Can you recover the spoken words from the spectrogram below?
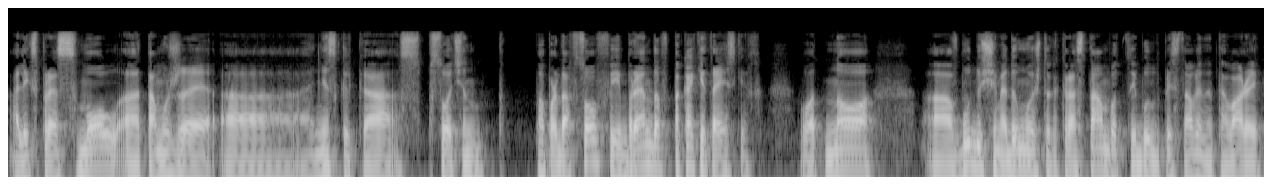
AliExpress Mall, э, там уже э, несколько сотен по продавцов и брендов, пока китайских. Вот. Но а, в будущем, я думаю, что как раз там вот и будут представлены товары,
